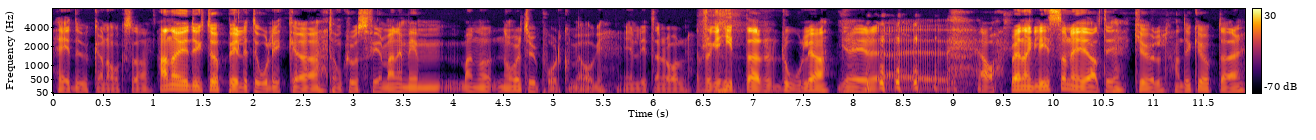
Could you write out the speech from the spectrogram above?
hejdukarna också. Han har ju dykt upp i lite olika Tom Cruise-filmer, han är med i Minority Report kommer jag ihåg, i en liten roll. Jag försöker hitta roliga grejer. Eh, ja, Brennan Gleeson är ju alltid kul, han dyker upp där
